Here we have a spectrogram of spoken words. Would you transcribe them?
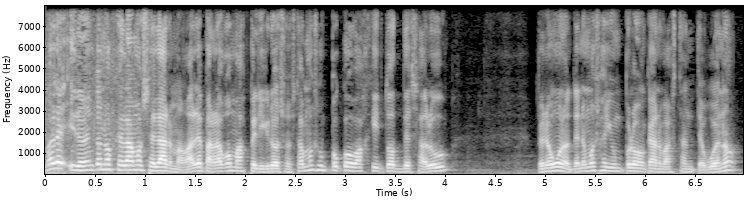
Vale, y de momento nos quedamos el arma, ¿vale? Para algo más peligroso. Estamos un poco bajitos de salud. Pero bueno, tenemos ahí un provocar bastante bueno.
